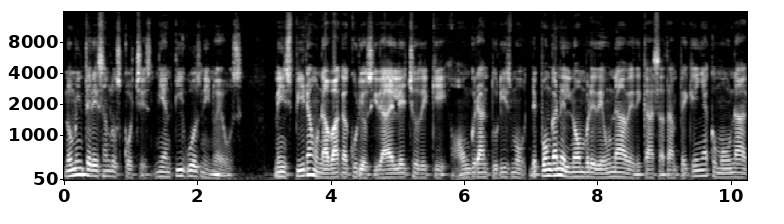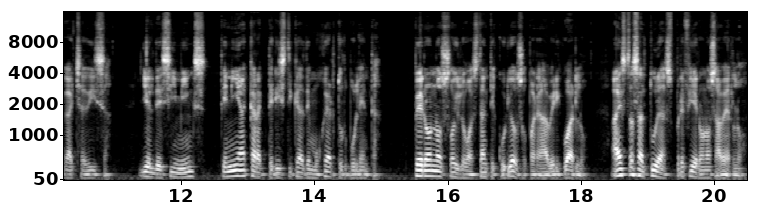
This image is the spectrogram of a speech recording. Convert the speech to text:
no me interesan los coches, ni antiguos ni nuevos. Me inspira una vaga curiosidad el hecho de que a un gran turismo le pongan el nombre de un ave de caza tan pequeña como una agachadiza, y el de Siemens tenía características de mujer turbulenta. Pero no soy lo bastante curioso para averiguarlo. A estas alturas prefiero no saberlo.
